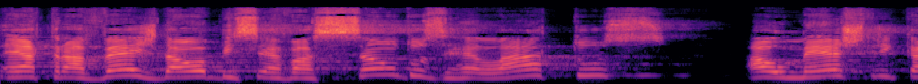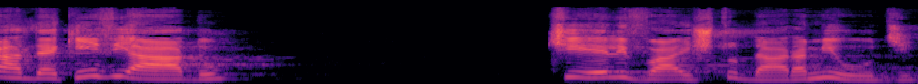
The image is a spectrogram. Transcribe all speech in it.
é através da observação dos relatos ao mestre Kardec enviado, que ele vai estudar a miúde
